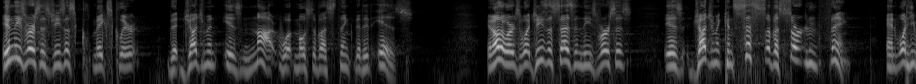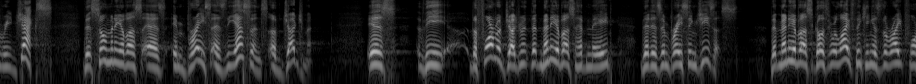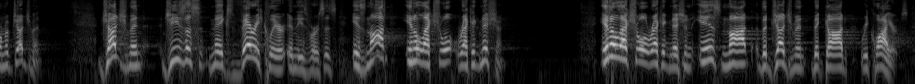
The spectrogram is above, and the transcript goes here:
In these verses, Jesus makes clear that judgment is not what most of us think that it is. In other words, what Jesus says in these verses is judgment consists of a certain thing, and what he rejects that so many of us as embrace as the essence of judgment is the, the form of judgment that many of us have made that is embracing Jesus, that many of us go through life thinking is the right form of judgment. Judgment, Jesus makes very clear in these verses, is not intellectual recognition. Intellectual recognition is not the judgment that God requires.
